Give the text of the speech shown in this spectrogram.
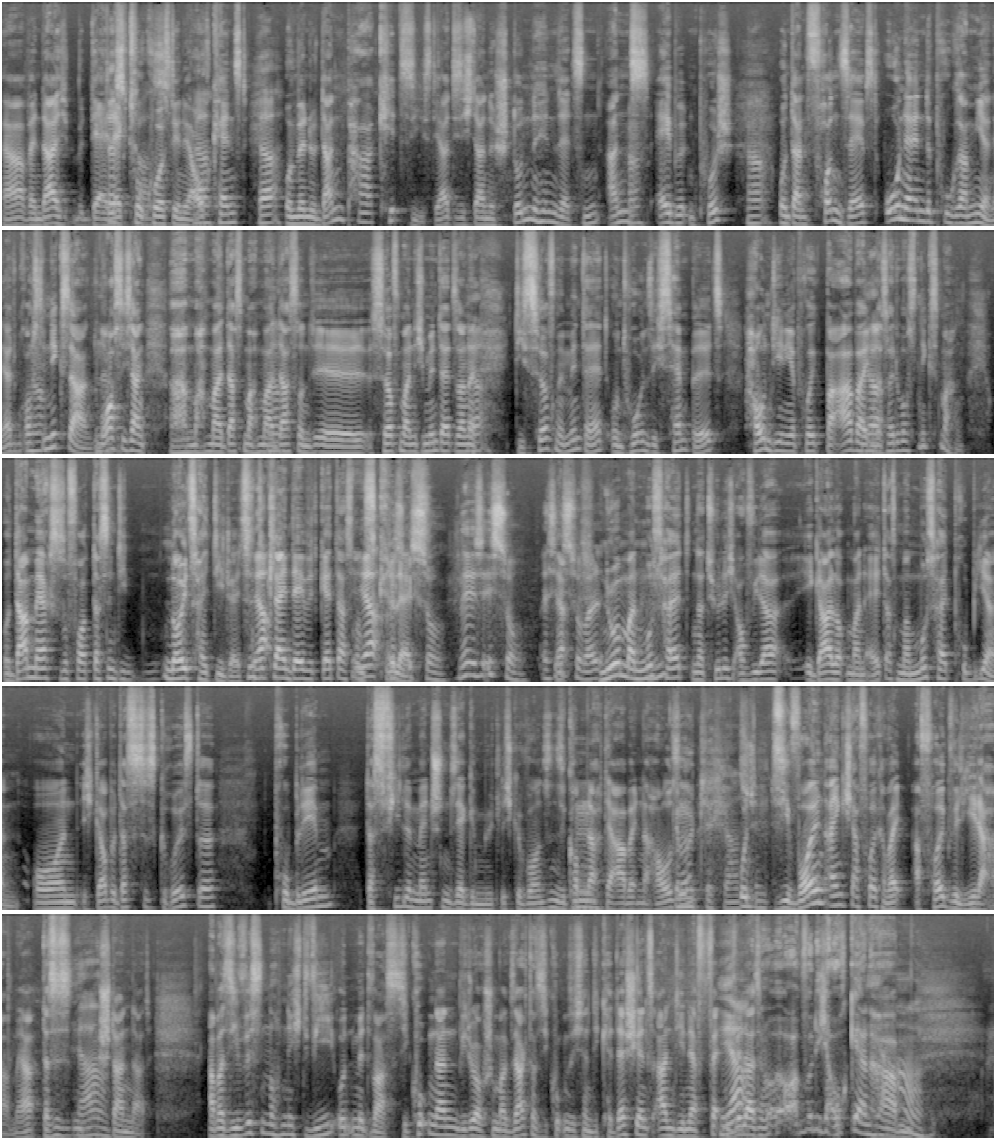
Ja, wenn da ich, der Mhm. Elektrokurs, den du ja Ja. auch kennst, Ja. und wenn du dann ein paar Kids siehst, ja, die sich da eine Stunde hinsetzen ans Ableton Push Ja. und dann von selbst ohne Ende programmieren, ja, du brauchst dir nichts sagen. Du brauchst nicht sagen, ah, mach mal das, mach mal Ja. das und äh, surf mal nicht im Internet, sondern Ja. die surfen im Internet und holen sich Samples, hauen die in ihr Projekt, bearbeiten Ja. das, weil du brauchst nichts machen. Und da merkst du sofort, das sind die Neuzeit-DJs, das sind Ja. die kleinen David Guettas und ja, Skrillex. es ist so. Nee, es ist so. Es Ja. ist so, weil Mhm. Nur man muss halt natürlich auch wieder, egal ob man älter ist, man muss halt probieren. Und ich glaube, das ist das größte Problem, dass viele Menschen sehr gemütlich geworden sind. Sie kommen nach der Arbeit nach Hause Mhm. Gemütlich, ja, und stimmt. sie wollen eigentlich Erfolg haben, weil Erfolg will jeder haben, ja. Das ist Ja. ein Standard. Aber sie wissen noch nicht wie und mit was. Sie gucken dann, wie du auch schon mal gesagt hast, sie gucken sich dann die Kardashians an, die in der fetten Ja. Villa sind. Oh, würde ich auch gern haben.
